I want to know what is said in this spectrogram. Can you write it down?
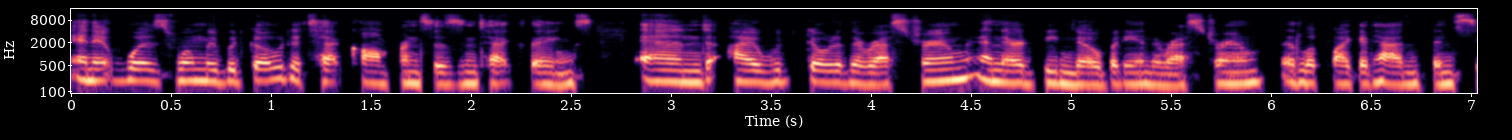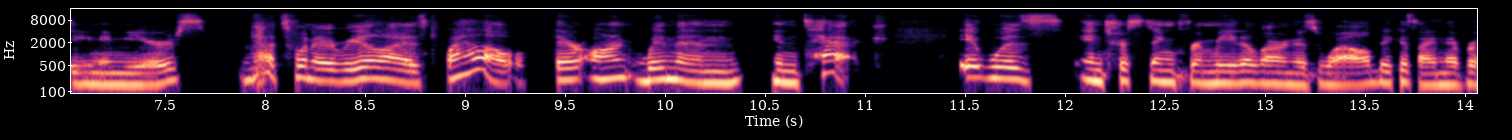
And it was when we would go to tech conferences and tech things, and I would go to the restroom and there'd be nobody in the restroom. It looked like it hadn't been seen in years. That's when I realized, wow, there aren't women in tech. It was interesting for me to learn as well because I never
